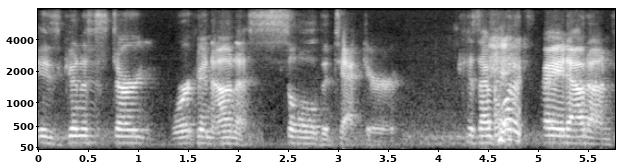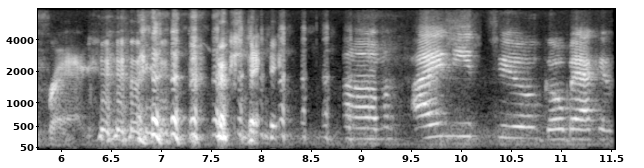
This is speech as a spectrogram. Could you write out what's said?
is gonna start working on a soul detector because I want to try it out on Frag. okay. Um, I need to go back and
